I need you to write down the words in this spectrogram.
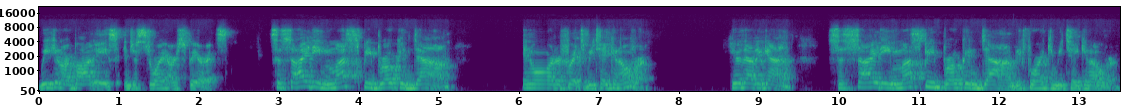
weaken our bodies, and destroy our spirits. Society must be broken down in order for it to be taken over. Hear that again society must be broken down before it can be taken over.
